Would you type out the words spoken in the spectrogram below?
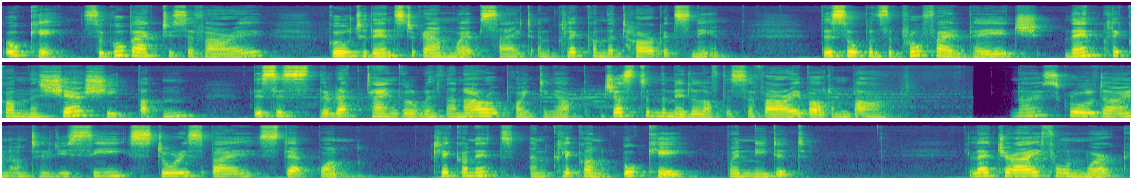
Okay, so go back to Safari, go to the Instagram website and click on the target's name. This opens the profile page, then click on the share sheet button. This is the rectangle with an arrow pointing up just in the middle of the Safari bottom bar. Now scroll down until you see Story Spy Step 1. Click on it and click on OK when needed. Let your iPhone work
